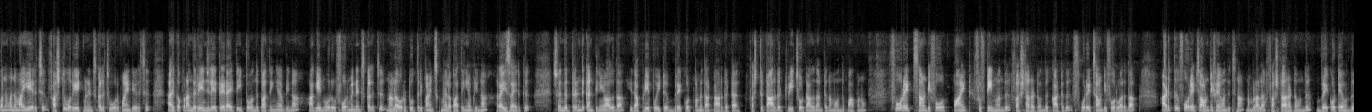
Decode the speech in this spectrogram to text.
கொஞ்சம் கொஞ்சமாக ஏறிச்சு. ஃபஸ்ட்டு ஒரு எயிட் மினிட்ஸ் கழிச்சு ஒரு பாயிண்ட் ஏறிச்சு. அதுக்கப்புறம் அந்த ரேஞ்சிலே ட்ரேட் ஆகிட்டு இப்போ வந்து பார்த்தீங்க அப்படின்னா அகைன் ஒரு ஃபோர் மினிட்ஸ் கழிச்சு நல்லா ஒரு டூ த்ரீ பாயிண்ட்ஸ்க்கு மேலே பார்த்தீங்க அப்படின்னா ரைஸ் ஆயிருக்கு. ஸோ இந்த ட்ரெண்ட் கண்டினியூ ஆகுதா? இது அப்படியே போயிட்டு பிரேக் அவுட் பண்ணுதா டார்கெட்டை ஃபஸ்ட்டு டார்கெட் ரீச் அவுட் ஆகுதான்ட்டு நம்ம வந்து பார்க்கணும். Four eight seventy four point fifteen வந்து ஃபஸ்ட் டார்கெட் வந்து காட்டுது. ஃபோர் எயிட் செவன்ட்டி ஃபோர் வருதா? அடுத்து ஃபோர் எயிட் செவன்ட்டி ஃபைவ் வந்துச்சுன்னா நம்மளால் ஃபஸ்ட் டார்கெட்டை வந்து பிரேக் அவுட்டே வந்து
